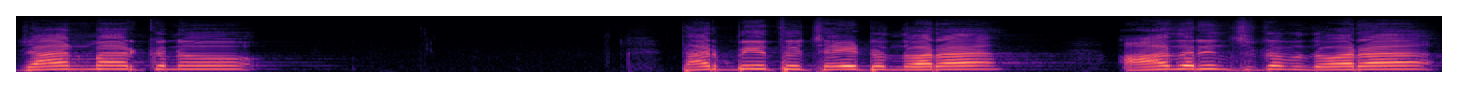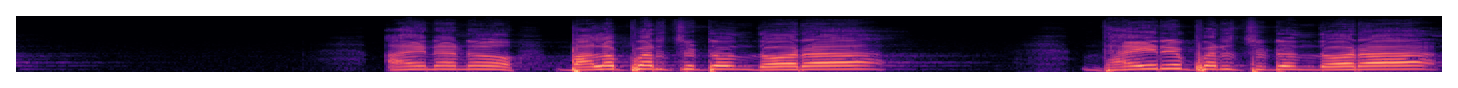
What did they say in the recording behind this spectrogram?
జాన్ మార్కును తర్బీతు చేయటం ద్వారా ఆదరించటం ద్వారా ఆయనను బలపరచటం ద్వారా ధైర్యపరచడం ద్వారా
